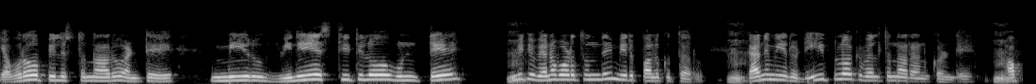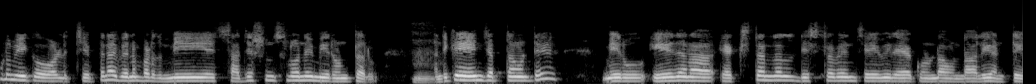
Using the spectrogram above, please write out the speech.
ఎవరో పిలుస్తున్నారు అంటే మీరు వినే స్థితిలో ఉంటే మీకు వినబడుతుంది మీరు పలుకుతారు. కానీ మీరు డీప్లోకి వెళ్తున్నారు అనుకోండి. అప్పుడు మీకు వాళ్ళు చెప్పినా వినపడదు మీ సజెషన్స్లోనే మీరు ఉంటారు. అందుకే ఏం చెప్తామంటే మీరు ఏదైనా ఎక్స్టర్నల్ డిస్టర్బెన్స్ ఏమీ లేకుండా ఉండాలి అంటే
